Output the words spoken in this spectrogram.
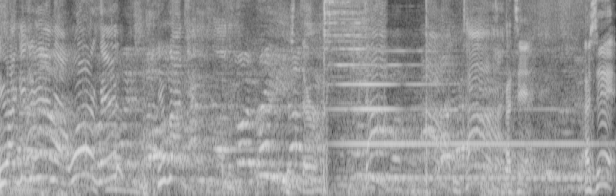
You gotta get your hand out. Work, man. You got He's third. time. That's it. That's it.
